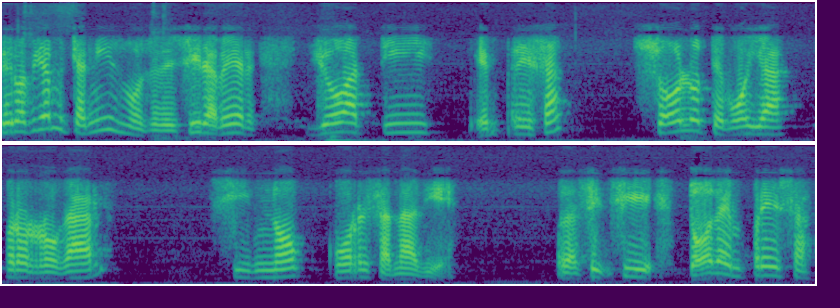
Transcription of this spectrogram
Pero había mecanismos de decir, a ver, yo a ti, empresa, solo te voy a prorrogar si no corres a nadie. O sea, si, si toda empresa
